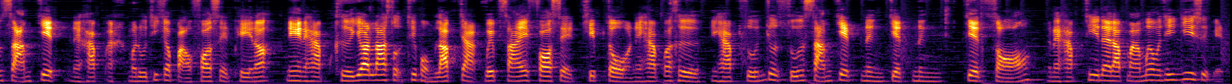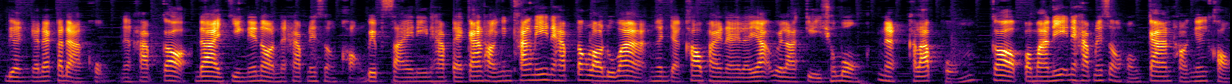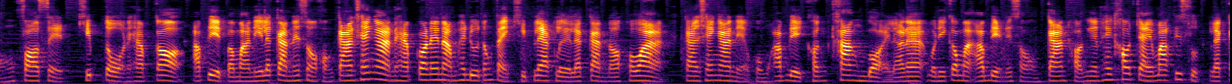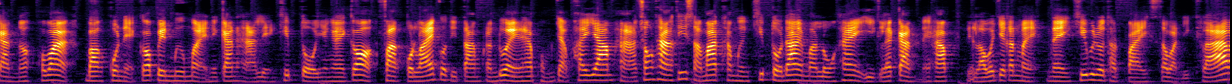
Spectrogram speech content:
0.037 นะครับมาดูที่กระเป๋า f o r c e t Pay เนาะนี่นะครับคือยอดล่าสุดที่ผมรับจากเว็บไซต์ f o r c e t Crypto นะครับก็คือนี่ครับ 0.03717172 นะครับที่ได้รับมาเมื่อวันที่ 21 เดือนกรกฎาคมนะครับก็ได้จริงแน่นอนนะครับในส่วนของเว็บไซต์นี้นะครับแต่การถอนเงินครั้งนี้นะครับต้องรอดูว่าเงินจะเข้าภายในระยะเวลากี่ชั่วโมงนะครับผมก็ประมาณนี้นะครับในส่วนของการถอนเงินของ f o r c e t Crypto นะครับก็อัปเดตประมาณนี้แล้วกันในส่วนของการใช้งานนะครับก็แนะนำให้ดูตั้งแต่คลิปแรกเลยแล้วกันเนาะเพราะว่า การใช้งานเนี่ยผมอัปเดตค่อนข้างบ่อยแล้วนะ วันนี้ก็มาอัปเดตในสองการถอนเงินให้เข้าใจมากที่สุดแล้วกันเนาะ เพราะว่าบางคนเนี่ยก็เป็นมือใหม่ในการหาเหรียญคริปโตยังไงก็ฝากกดไลค์กดติดตามกันด้วยนะครับ ผมจะพยายามหาช่องทางที่สามารถทำเงินคริปโตได้มาลงให้อีกแล้วกันนะครับ เดี๋ยวเราไว้เจอกันใหม่ในคลิปวิดีโอถัดไป สวัสดีครับ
